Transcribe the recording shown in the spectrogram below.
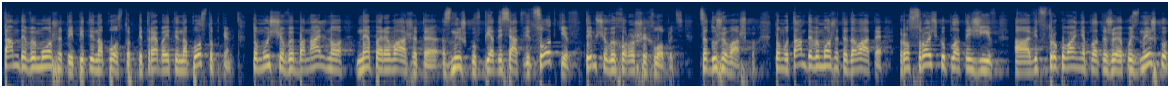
там, де ви можете піти на поступки, треба йти на поступки, тому що ви банально не переважите знижку в 50% тим, що ви хороший хлопець. Це дуже важко. Тому там, де ви можете давати розсрочку платежів, відстрокування платежу, якусь знижку,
